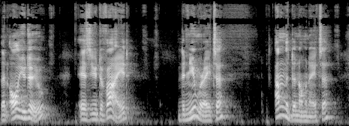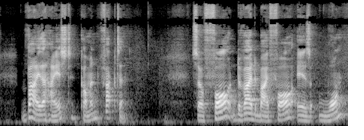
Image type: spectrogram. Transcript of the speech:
Then all you do is you divide the numerator and the denominator by the highest common factor. So 4 divided by 4 is 1.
